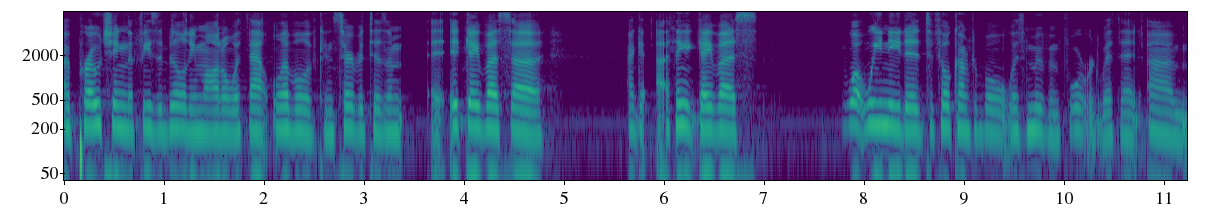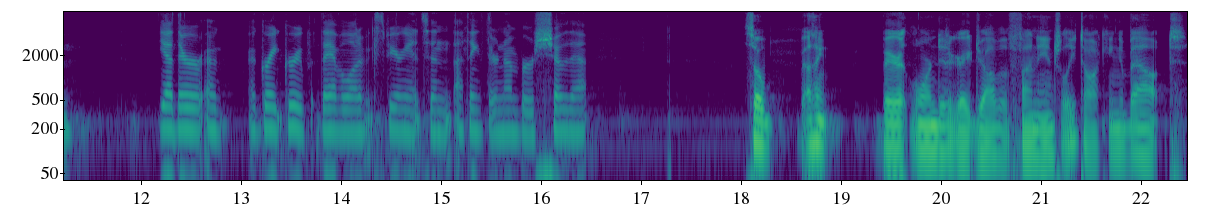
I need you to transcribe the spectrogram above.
approaching the feasibility model with that level of conservatism, it, gave us a I, I think it gave us what we needed to feel comfortable with moving forward with it. Um, yeah, they're a, a, great group. They have a lot of experience, and I think their numbers show that. So I think Barret Lauren did a great job of financially talking about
